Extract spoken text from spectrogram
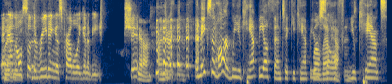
and But and like- also, the reading is probably going to be shit. Yeah, It makes it hard when you can't be authentic, you can't be Well, yourself, happened. you can't,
